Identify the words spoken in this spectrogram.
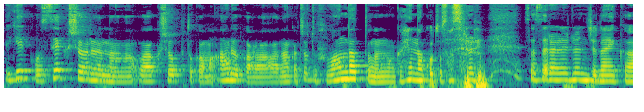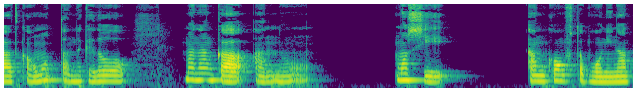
で、結構セクシュアルなワークショップとかもあるから、なんかちょっと不安だったの。なんか変なことさせられ、させられるんじゃないかとか思ったんだけど、まあなんか、あの、もしアンコンフォタブルになっ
